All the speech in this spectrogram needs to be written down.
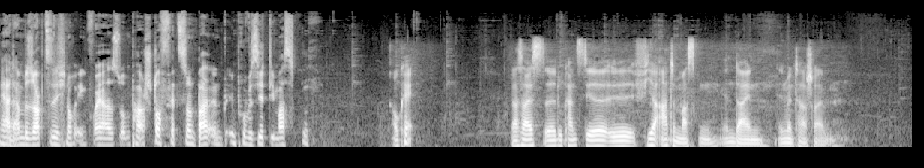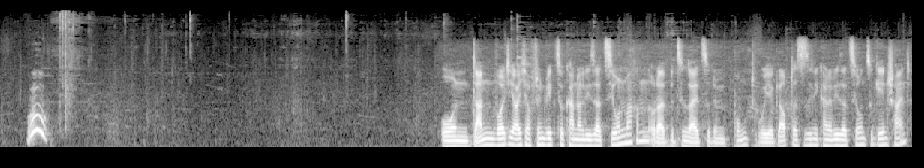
Ja, dann besorgt sie sich noch irgendwo ja so ein paar Stofffetzen und improvisiert die Masken. Okay. Das heißt, äh, du kannst dir äh, vier Atemmasken in dein Inventar schreiben. Woo! Und dann wollt ihr euch auf den Weg zur Kanalisation machen? Oder beziehungsweise zu dem Punkt, wo ihr glaubt, dass es in die Kanalisation zu gehen scheint?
